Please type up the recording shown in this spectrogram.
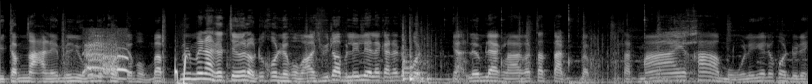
มีตำนานเลยไม่รู้ว่าทุกคนแต่ผมแบบไม่ไม่น่าจะเจอหรอกทุกคนเดี๋ยวผมเอาชีวิตรอดไปเรื่อยๆแล้วกันนะทุกคนเนี่ยเริ่มแรกแล้วก็ตัดตัดแบบตัดไม้ฆ่าหมูอะไรเงี้ยทุกคนดูดิ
